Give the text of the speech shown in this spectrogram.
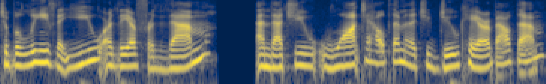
to believe that you are there for them and that you want to help them and that you do care about them,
